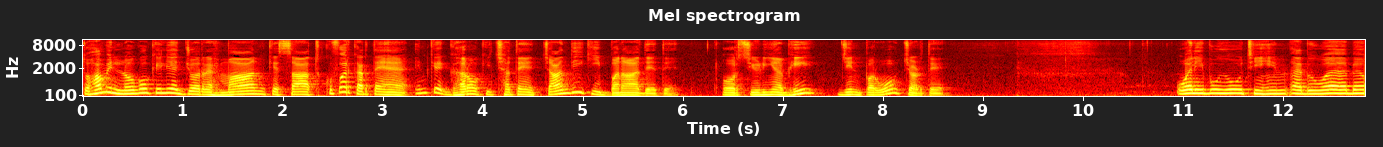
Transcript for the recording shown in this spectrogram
تو ہم ان لوگوں کے لیے جو رحمان کے ساتھ کفر کرتے ہیں، ان کے گھروں کی چھتیں چاندی کی بنا دیتے، اور سیڑھیاں بھی جن پر وہ چڑھتے۔ وَلِبُيُوتِهِمْ أَبْوَابًا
